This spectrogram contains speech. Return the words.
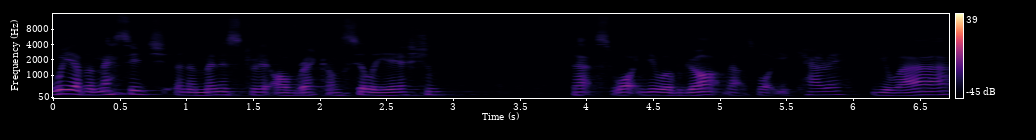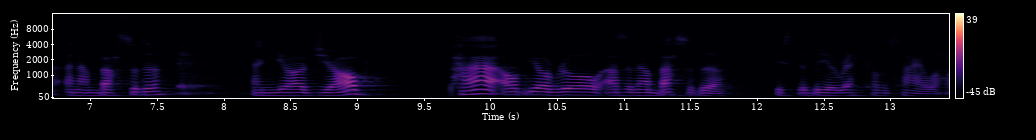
we have a message and a ministry of reconciliation. That's what you have got, that's what you carry. You are an ambassador, and your job, part of your role as an ambassador, is to be a reconciler.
